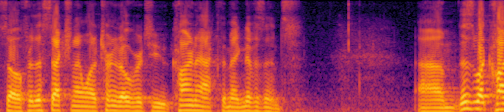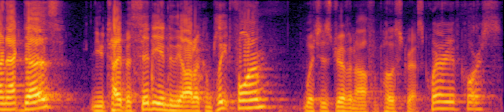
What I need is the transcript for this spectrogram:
So for this section, I want to turn it over to Karnak the Magnificent. Um, this is what Karnak does. You type a city into the autocomplete form, which is driven off a Postgres query, of course.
